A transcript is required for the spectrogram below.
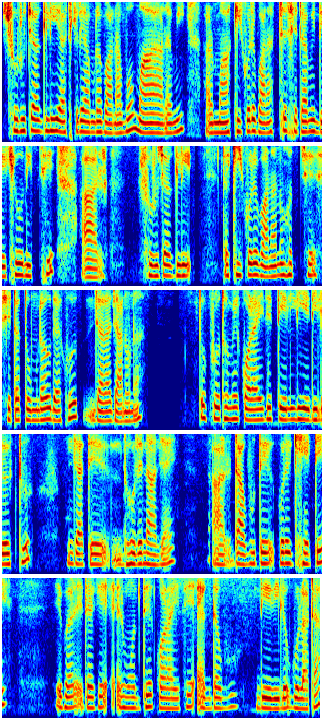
সরু চাগলি আজকের আমরা বানাবো, মা আর আমি। আর মা কী করে বানাচ্ছে সেটা আমি দেখেও নিচ্ছি। আর সরু চাগলিটা কী করে বানানো হচ্ছে সেটা তোমরাও দেখো, যারা জানো না। তো প্রথমে কড়াইতে তেল দিয়ে দিল একটু। যাতে ধরে না যায়। আর ডাবুতে করে ঘেঁটে এবার এটাকে এর মধ্যে কড়াইতে এক ডাবু দিয়ে দিল গোলাটা।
